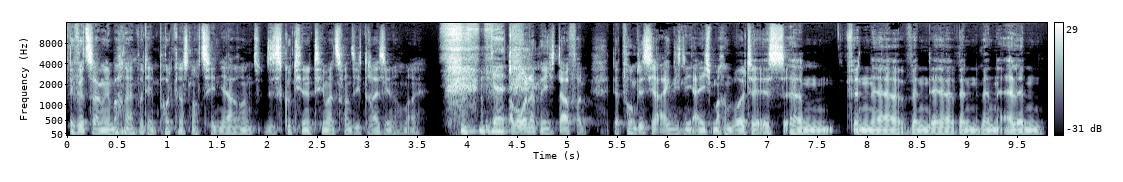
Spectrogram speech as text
Ich würde sagen, wir machen einfach den Podcast noch zehn Jahre und diskutieren das Thema 2030 nochmal. ja. Aber unabhängig davon, der Punkt ist ja eigentlich, den ich eigentlich machen wollte, ist, ähm, wenn er, wenn der, wenn, wenn Alan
